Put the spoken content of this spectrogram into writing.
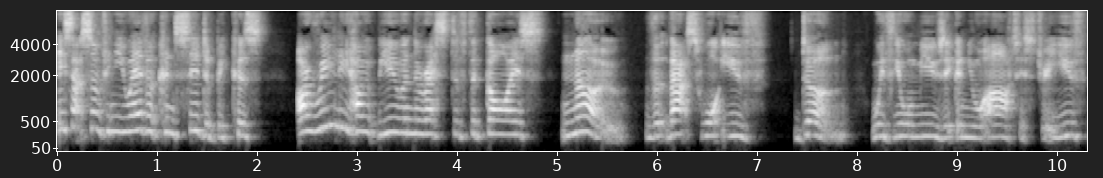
is that something you ever consider? Because I really hope you and the rest of the guys know that that's what you've done with your music and your artistry. You've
